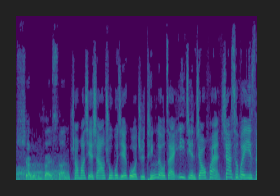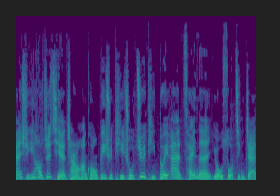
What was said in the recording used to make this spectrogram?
下个礼拜三。双方协商初步结果只停留在意见交换，下次会议三十一号之前，长荣航空必须提出具体对案，才能有所进展。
